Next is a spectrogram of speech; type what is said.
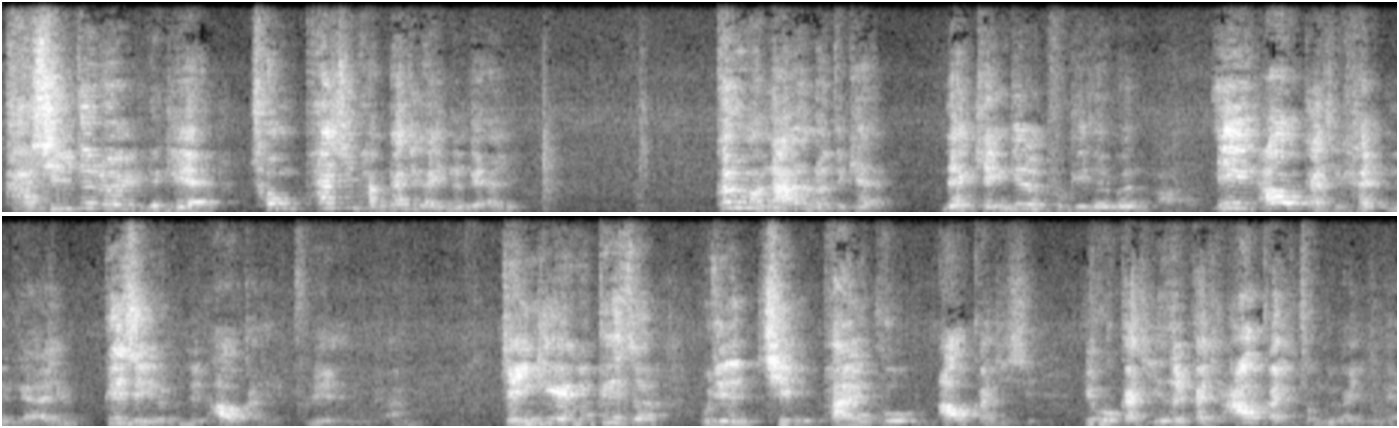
가실들을 여기에 총 81가지가 있는 거야. 그러면 나는 어떻게? 내 경계를 풀게 되면 아, 이 아홉 가지가 있는 거야. 그래서 여러분들 아홉 가지를 풀어야 되는 거야. 개인기에는 그래서 우리는 7, 8, 9, 아홉 가지씩, 일곱 가지, 여덟 가지, 아홉 가지 종류가 있는 거야.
